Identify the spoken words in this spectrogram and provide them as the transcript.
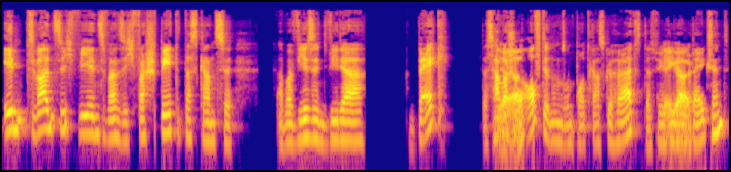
in 2024 verspätet das Ganze, aber wir sind wieder back. Das haben Ja. wir schon oft in unserem Podcast gehört, dass wir Ja, wieder egal. back sind.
